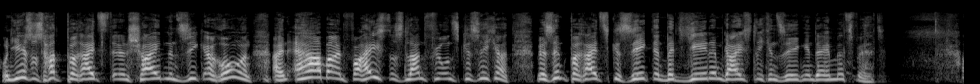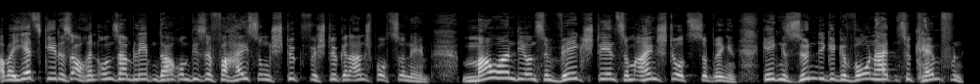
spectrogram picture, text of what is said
Und Jesus hat bereits den entscheidenden Sieg errungen, ein Erbe, ein verheißtes Land für uns gesichert. Wir sind bereits gesegnet mit jedem geistlichen Segen in der Himmelswelt. Aber jetzt geht es auch in unserem Leben darum, diese Verheißungen Stück für Stück in Anspruch zu nehmen. Mauern, die uns im Weg stehen, zum Einsturz zu bringen, gegen sündige Gewohnheiten zu kämpfen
